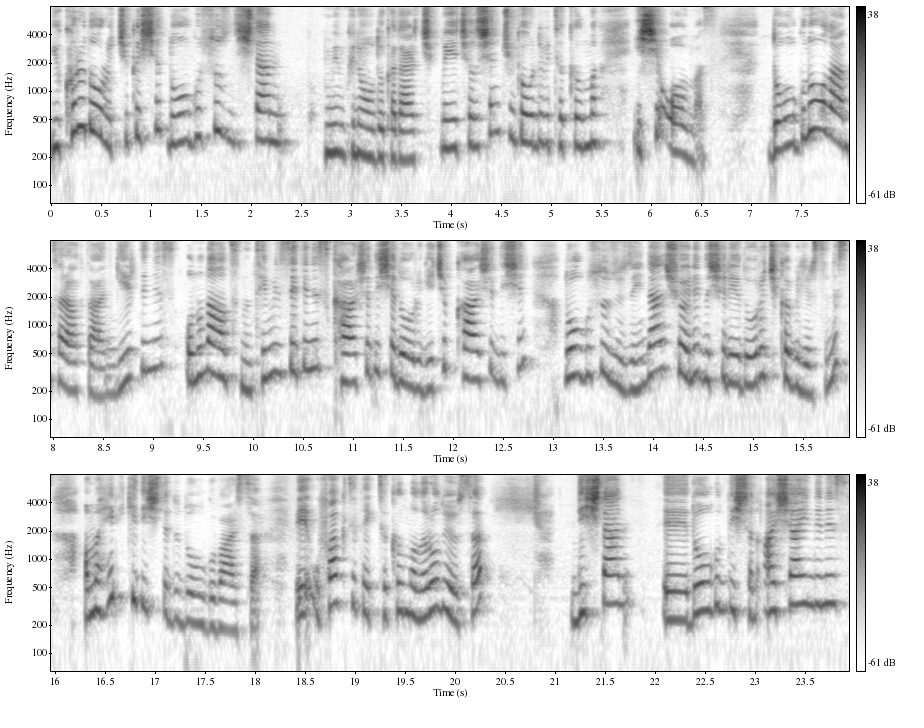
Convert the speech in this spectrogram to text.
Yukarı doğru çıkışı dolgusuz dişten mümkün olduğu kadar çıkmaya çalışın. Çünkü orada bir takılma işi olmaz. Dolgulu olan taraftan girdiniz, onun altını temizlediniz, karşı dişe doğru geçip karşı dişin dolgusuz yüzeyinden şöyle dışarıya doğru çıkabilirsiniz. Ama her iki dişte de dolgu varsa ve ufak tefek takılmalar oluyorsa dişten e, dolgulu dişten aşağı indiniz.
